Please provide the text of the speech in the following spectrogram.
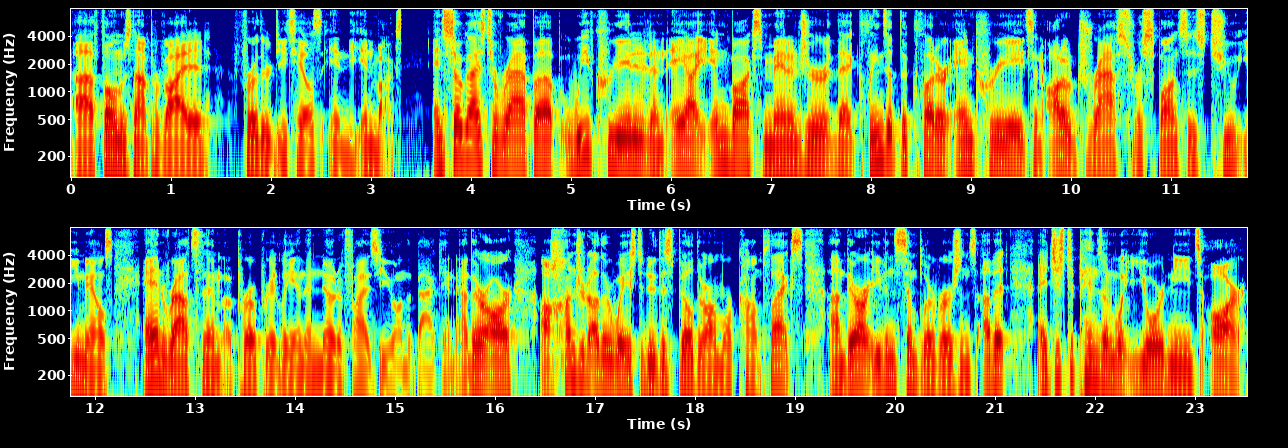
Uh, phone was not provided, further details in the inbox. And so, guys, to wrap up, we've created an AI inbox manager that cleans up the clutter and creates and auto drafts responses to emails and routes them appropriately and then notifies you on the back end. Now, there are a hundred other ways to do this build. There are more complex. Um, there are even simpler versions of it. It just depends on what your needs are.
